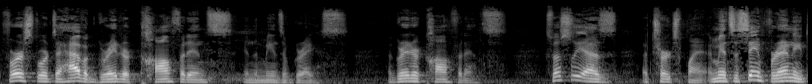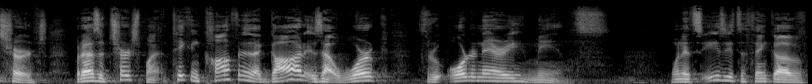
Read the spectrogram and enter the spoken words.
First, we're to have a greater confidence in the means of grace, a greater confidence, especially as a church plant. I mean, it's the same for any church, but as a church plant, taking confidence that God is at work through ordinary means. When it's easy to think of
